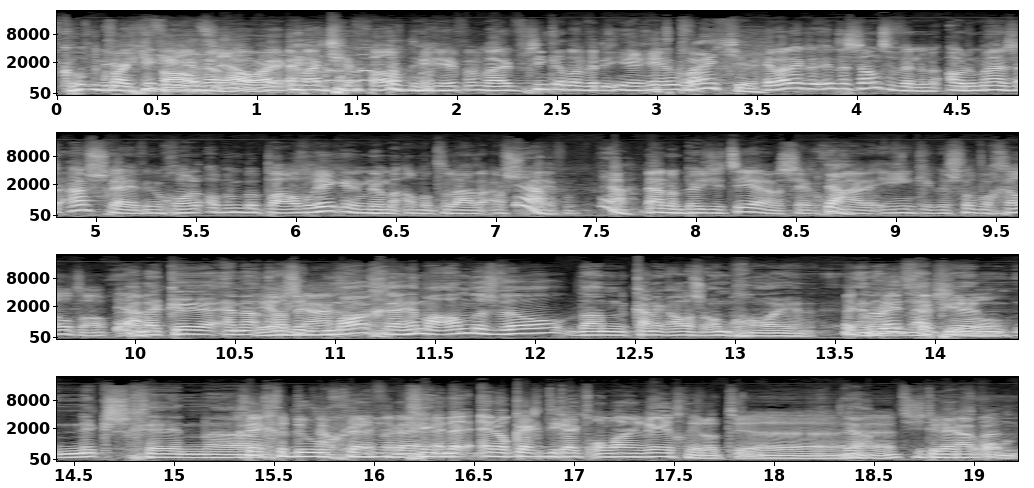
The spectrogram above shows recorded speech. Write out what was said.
komt nu kwartje valt, ja, hoor. kwartje valt nu even, maar misschien kan dat met de ING ook. Kwartje. Ja, wat ik interessant zou vinden, automatische afschrijving, gewoon op een bepaald rekeningnummer allemaal te laten afschrijven. Ja. Dan budgetteren, dan zeg je gewoon, nou, één keer zoveel geld op. Ja, dan kun je, en als ik morgen helemaal anders wil, dan kan ik alles omgooien. En dan heb je niks, geen... Uh, geen gedoe, nou, geen, geen, en, ook echt direct online regelen. Dat, uh, ja. Het is direct om.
